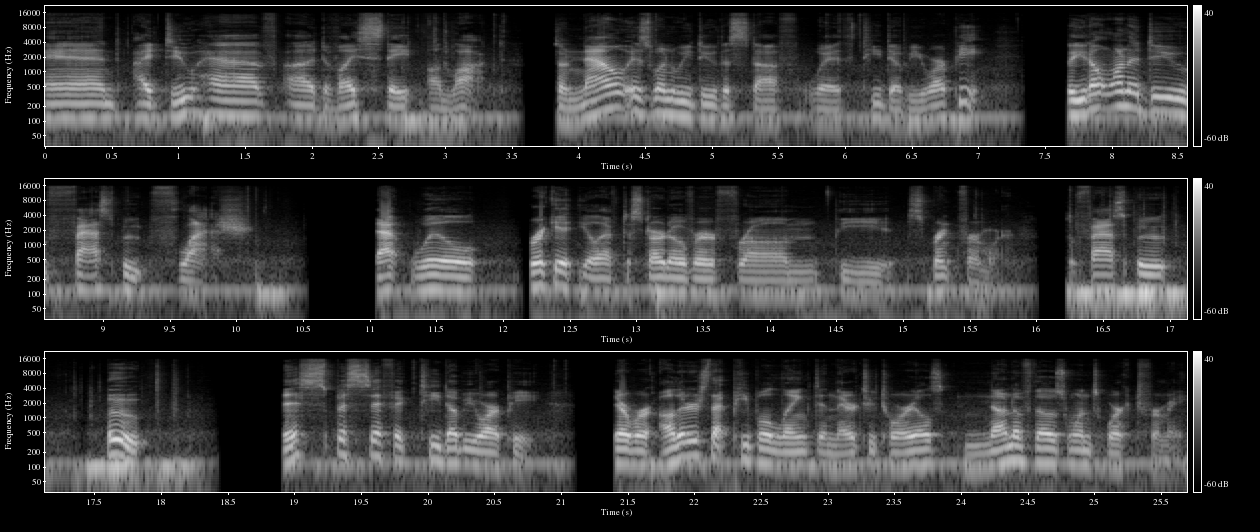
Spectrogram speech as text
and I do have a device state unlocked. So now is when we do the stuff with TWRP. So you don't want to do fast boot flash that will brick it. You'll have to start over from the Sprint firmware. So fast boot, boot, this specific TWRP. There were others that people linked in their tutorials. None of those ones worked for me.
